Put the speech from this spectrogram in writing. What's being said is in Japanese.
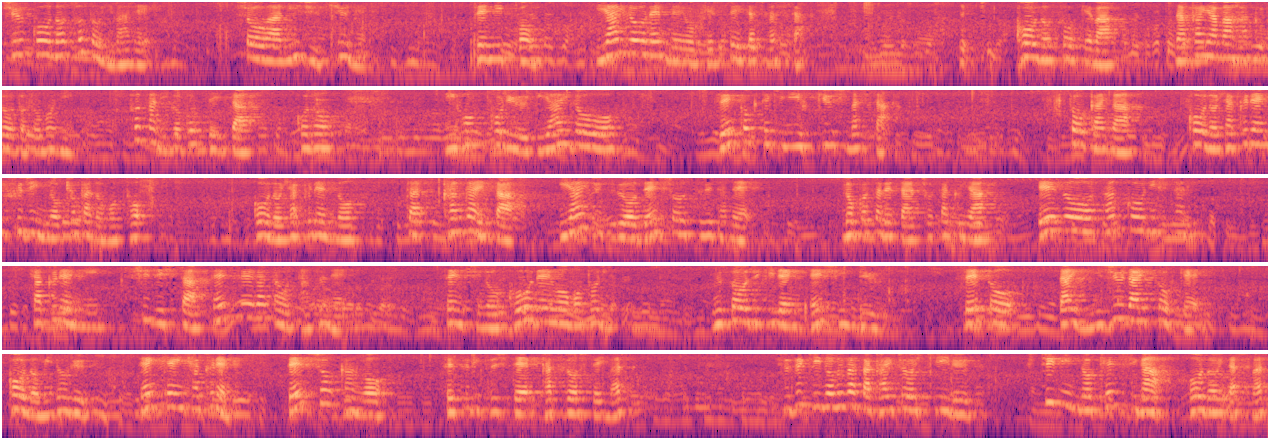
中高の祖と言われ昭和29年全日本居合道連盟を結成いたしました。河野宗家は中山白道とともに土佐に残っていたこの日本古流居合道を全国的に普及しました。当会が河野百年夫人の許可のもと河野百年の考えた居合術を伝承するため残された著作や映像を参考にしたり百年に指示した先生方を訪ね戦士の香典をもとに無双直伝遠心流政党第20代総計河野実点検百年伝承館を設立して活動しています。鈴木信正会長率いる7人の剣士が報道いたします。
